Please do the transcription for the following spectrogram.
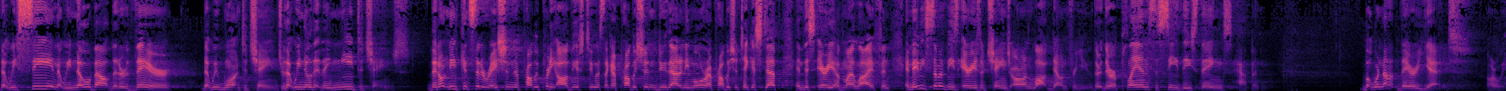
that we see and that we know about that are there that we want to change or that we know that they need to change. They don't need consideration. They're probably pretty obvious to us. Like, I probably shouldn't do that anymore. I probably should take a step in this area of my life. And, and maybe some of these areas of change are on lockdown for you. There, there are plans to see these things happen. But we're not there yet, are we?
